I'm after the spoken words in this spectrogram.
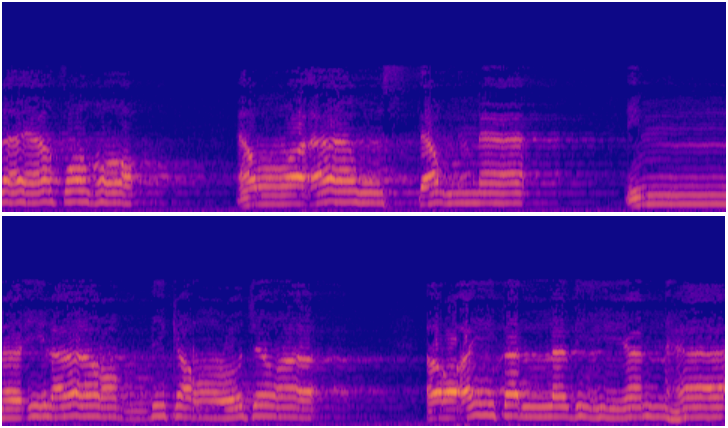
ليطغى. أن رآه استغنى. إِنَّ إِلَىٰ رَبِّكَ الرُّجْعَىٰ أَرَأَيْتَ الَّذِي يَنْهَىٰ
